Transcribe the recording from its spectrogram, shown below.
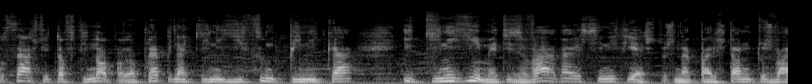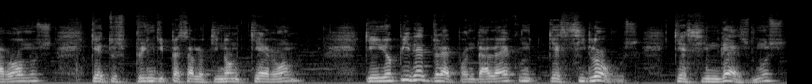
που θα έρθει το φθινόπωρο πρέπει να κυνηγηθούν ποινικά οι κυνηγοί με τις βάρβαρες συνήθειές τους να παριστάνουν τους βαρόνους και τους πρίγκιπες αλωτινών καιρών και οι οποίοι δεν τρέπονται αλλά έχουν και συλλόγους και συνδέσμους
